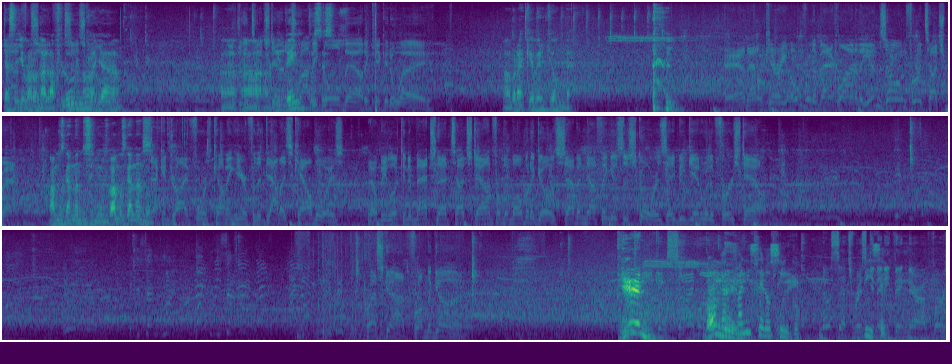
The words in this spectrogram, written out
Ya se llevaron a la Flur, ¿no? Allá a, a Green Bay, entonces habrá que ver qué onda. Vamos ganando, señores, vamos ganando. They'll be looking to match that touchdown from a moment ago. 7 nothing is the score as they begin with a first down. Prescott from the gun. Bien. ¿Dónde? Fanny 05 dice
